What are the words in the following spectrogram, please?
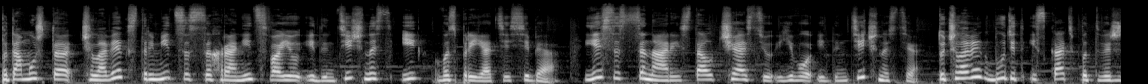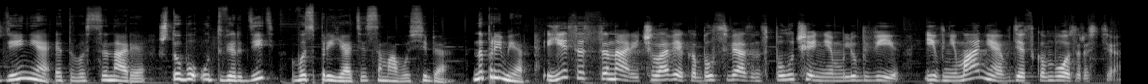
Потому что человек стремится сохранить свою идентичность и восприятие себя. Если сценарий стал частью его идентичности, то человек будет искать подтверждение этого сценария, чтобы утвердить восприятие самого себя. Например, если сценарий человека был связан с получением любви и внимания в детском возрасте,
